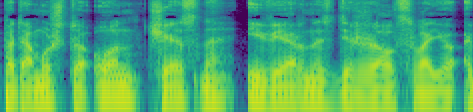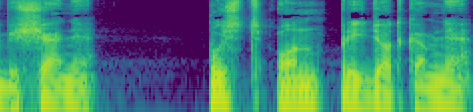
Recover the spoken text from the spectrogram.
потому что он честно и верно сдержал свое обещание. Пусть он придет ко мне.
